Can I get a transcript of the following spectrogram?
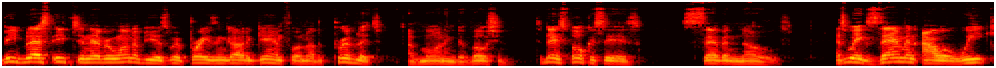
Be blessed, each and every one of you, as we're praising God again for another privilege of morning devotion. Today's focus is seven no's. As we examine our week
